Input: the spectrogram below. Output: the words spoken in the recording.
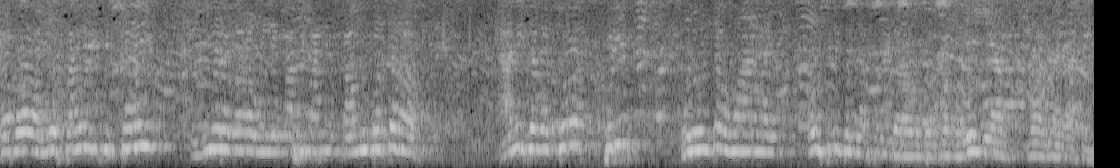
र म यो साउन्ड सिस्टमै लिएर गएर उसले माफी माग पाउनुपर्छ र हामीसँग जो पीडित हुनुहुन्छ उहाँहरूलाई औषधि उपचार सबै गराउनुपर्छ यही कुरा उहाँहरूलाई राखेँ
